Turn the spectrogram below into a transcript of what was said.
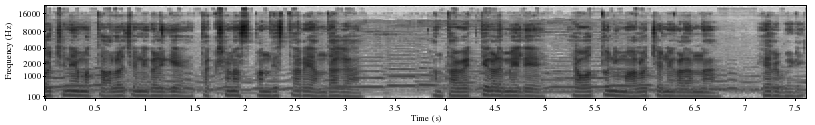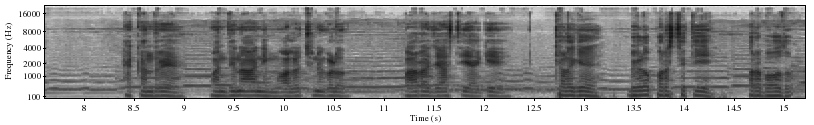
ಯೋಚನೆ ಮತ್ತು ಆಲೋಚನೆಗಳಿಗೆ ತಕ್ಷಣ ಸ್ಪಂದಿಸ್ತಾರೆ ಅಂದಾಗ ಅಂಥ ವ್ಯಕ್ತಿಗಳ ಮೇಲೆ ಯಾವತ್ತೂ ನಿಮ್ಮ ಆಲೋಚನೆಗಳನ್ನು ಹೇರಬೇಡಿ. ಯಾಕಂದರೆ ಒಂದಿನ ನಿಮ್ಮ ಆಲೋಚನೆಗಳು ಭಾರ ಜಾಸ್ತಿಯಾಗಿ ಕೆಳಗೆ ಬೀಳೋ ಪರಿಸ್ಥಿತಿ ಬರಬಹುದು.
